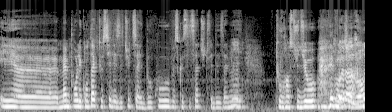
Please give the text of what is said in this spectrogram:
Et euh, même pour les contacts aussi, les études, ça aide beaucoup parce que c'est ça, tu te fais des amis, Mm. t'ouvres un studio éventuellement.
